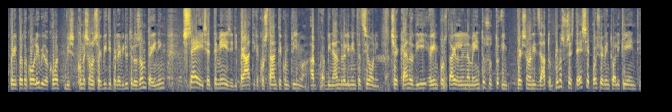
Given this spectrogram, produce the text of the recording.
per il protocollo ibrido come, come sono serviti per le vedute e lo zone training 6-7 mesi di pratica costante e continua, abbinando le alimentazioni, cercando di reimpostare l'allenamento sotto, personalizzato prima su se stessi e poi su eventuali clienti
